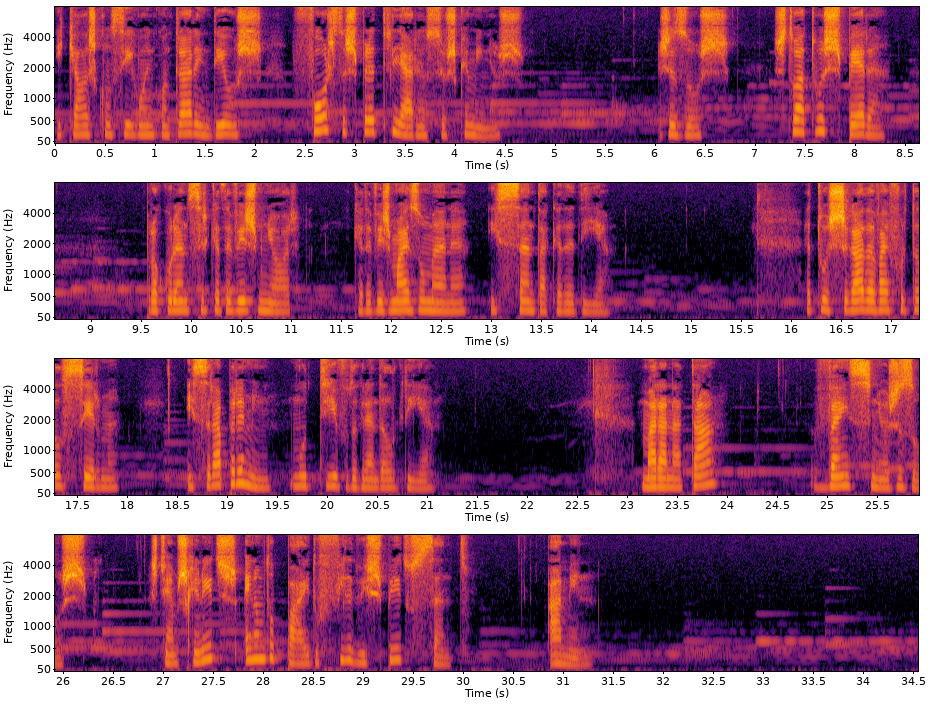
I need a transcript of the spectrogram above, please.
e que elas consigam encontrar em Deus forças para trilharem os seus caminhos. Jesus, estou à tua espera, procurando ser cada vez melhor, cada vez mais humana e santa a cada dia. A tua chegada vai fortalecer-me e será para mim motivo de grande alegria. Maranatá, vem Senhor Jesus. Estamos reunidos em nome do Pai, do Filho e do Espírito Santo. Amém.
